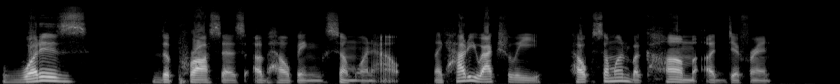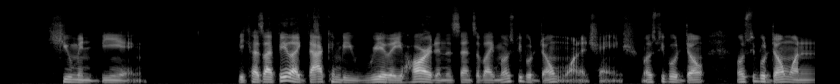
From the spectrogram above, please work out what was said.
what is the process of helping someone out? like how do you actually help someone become a different human being because i feel like that can be really hard in the sense of like most people don't want to change. Most people don't most people don't want to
